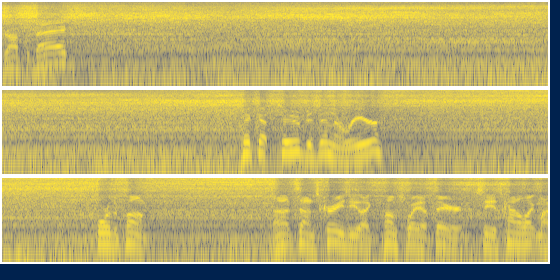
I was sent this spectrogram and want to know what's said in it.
drop the bag. Pickup tube is in the rear. for the pump. Uh, it sounds crazy, like pump's way up there. See, it's kind of like my,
